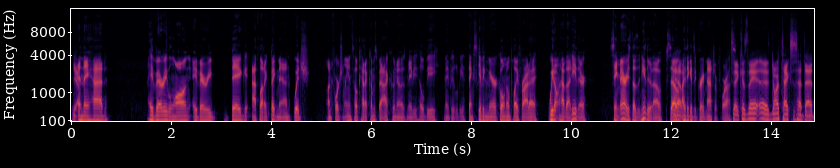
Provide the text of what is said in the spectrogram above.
Yeah. And they had a very long, a very big athletic big man, which unfortunately until Queta comes back, who knows, maybe he'll be maybe it'll be a Thanksgiving miracle and he'll play Friday. We don't have that either. St. Mary's doesn't either though. So Yeah. I think it's a great matchup for us. because they uh, North Texas had that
